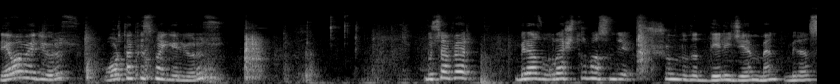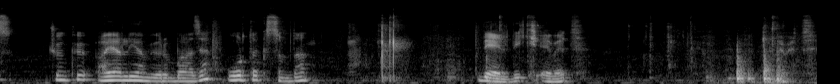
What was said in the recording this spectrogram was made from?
Devam ediyoruz. Orta kısma geliyoruz. Bu sefer biraz uğraştırmasın diye şunu da deleceğim ben biraz. Çünkü ayarlayamıyorum bazen. Orta kısımdan deldik. Evet. Evet.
